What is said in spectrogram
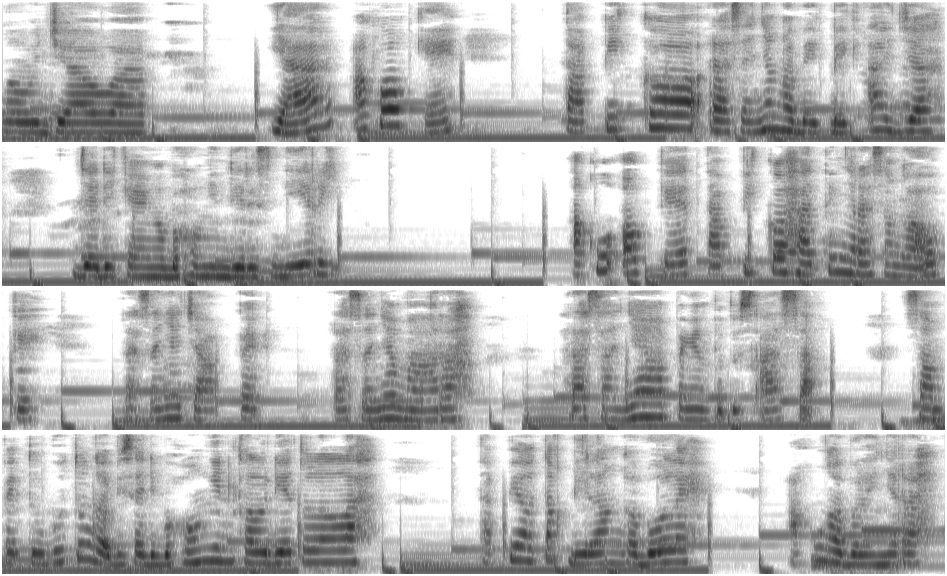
mau jawab, ya aku oke, okay. tapi kok rasanya nggak baik-baik aja, jadi kayak ngebohongin diri sendiri. Aku oke, okay, tapi kok hati ngerasa nggak oke. Okay. Rasanya capek, rasanya marah, rasanya pengen putus asa. Sampai tubuh tuh nggak bisa dibohongin kalau dia tuh lelah. Tapi otak bilang nggak boleh. Aku nggak boleh nyerah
